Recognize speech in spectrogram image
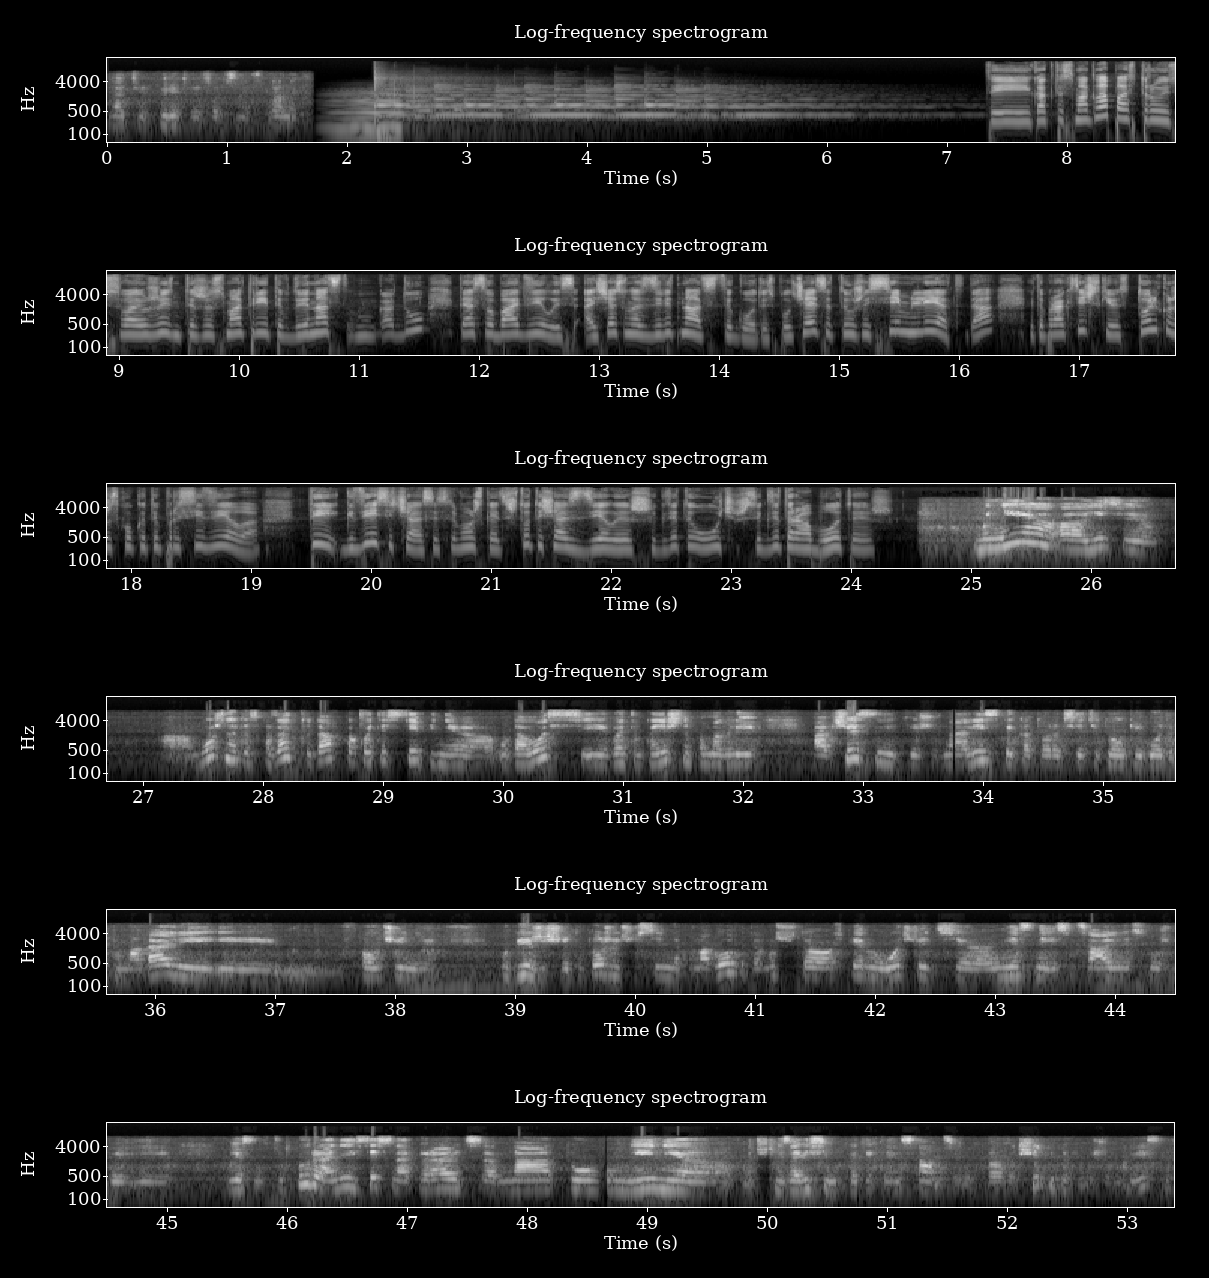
на территории твоей собственной страны. Ты как-то смогла построить свою жизнь? Ты же смотри, ты в 2012 году ты освободилась, а сейчас у нас 19 год. То есть, получается, ты уже 7 лет, да? Это практически столько же, сколько ты просидела. Ты где сейчас, если можно сказать, что ты сейчас делаешь, где ты учишься, где ты работаешь? Мне, а, если а, можно это сказать, туда в какой-то степени удалось, и в этом, конечно, помогли общественники, журналисты, которые все эти долгие годы помогали, и получении убежища это тоже очень сильно помогло, потому что в первую очередь э, местные социальные службы и местные структуры, они, естественно, опираются на то мнение значит, независимых каких-то инстанций, правозащитников или журналистов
